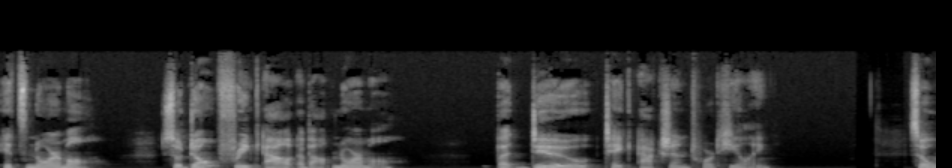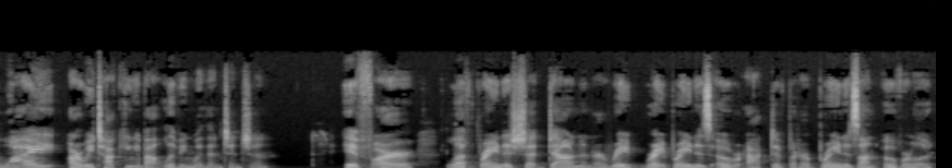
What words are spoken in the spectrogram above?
It's normal. So don't freak out about normal, but do take action toward healing. So why are we talking about living with intention? If our left brain is shut down and our right, brain is overactive, but our brain is on overload,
